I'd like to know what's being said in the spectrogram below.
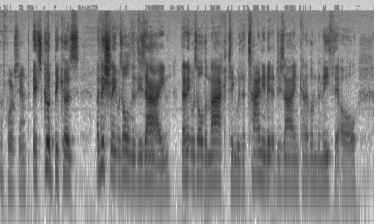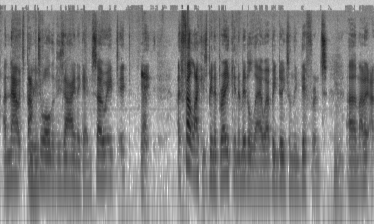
Of course, yeah. it's good because initially it was all the design, then it was all the marketing with a tiny bit of design kind of underneath it all, and now it's back to all the design again. So it it, Yeah. it I felt like it's been a break in the middle there where I've been doing something different. Um, and I, I,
